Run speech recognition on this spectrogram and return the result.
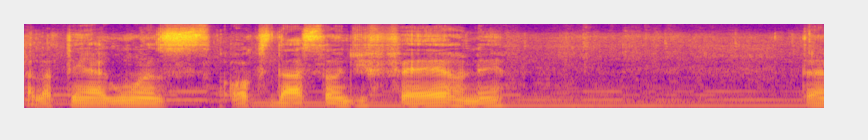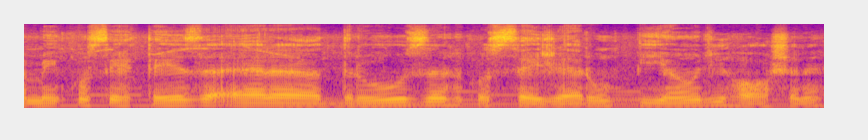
Ela tem algumas oxidação de ferro, né? Também com certeza era drusa, ou seja, era um peão de rocha, né?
